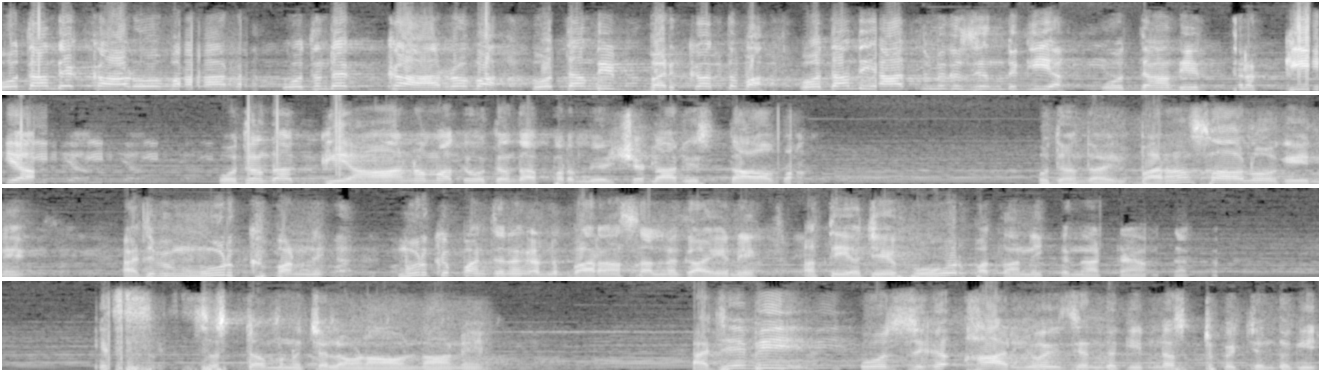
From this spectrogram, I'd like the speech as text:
ਉਦਾਂ ਦੇ ਕਾਰੋਬਾਰ ਉਦਾਂ ਦੇ ਘਰ ਵਾ। ਉਦਾਂ ਦੀ ਬਰਕਤ ਵਾ। ਉਦਾਂ ਦੀ ਆਤਮਿਕ ਜ਼ਿੰਦਗੀ ਆ। ਉਦਾਂ ਦੀ ਤਰੱਕੀ ਆ। ਉਦਾਂ ਦਾ ਗਿਆਨ ਵਾ ਤੇ ਉਦਾਂ ਦਾ ਪਰਮੇਸ਼ਰ ਨਾਲ ਰਿਸ਼ਤਾ ਵਾ। ਉਦਾਂ ਦਾ ਹੀ। 12 ਸਾਲ ਹੋ ਗਏ ਨੇ। ਅਜੇ ਵੀ ਮੂਰਖ ਬਣ ਮੂਰਖ ਪੰਜ 12 ਸਾਲ ਲੰਘਾਏ ਨੇ ਅਤੇ ਅਜੇ ਹੋਰ ਪਤਾ ਨਹੀਂ ਕਿੰਨਾ ਟਾਈਮ ਤੱਕ ਇਸ ਸਿਸਟਮ ਨੂੰ ਚਲਾਉਣਾ ਉਹਨਾਂ ਨੇ। ਅਜੇ ਵੀ ਉਸ ਹਾਰੀ ਹੋਈ ਜ਼ਿੰਦਗੀ, ਨਸ਼ਟ ਹੋਈ ਜ਼ਿੰਦਗੀ,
